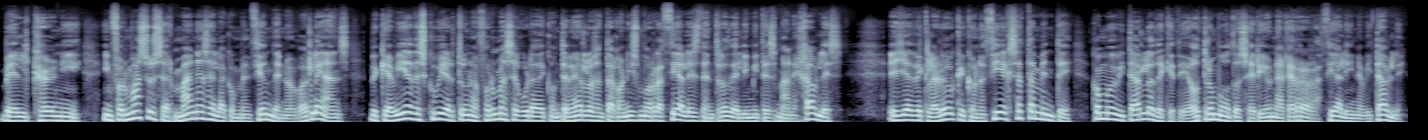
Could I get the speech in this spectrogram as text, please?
Belle Kearney informó a sus hermanas en la Convención de Nueva Orleans de que había descubierto una forma segura de contener los antagonismos raciales dentro de límites manejables. Ella declaró que conocía exactamente cómo evitarlo de que de otro modo sería una guerra racial inevitable.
